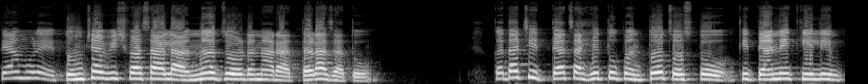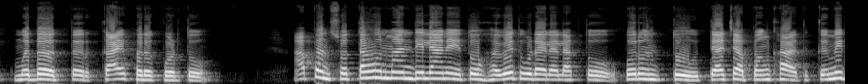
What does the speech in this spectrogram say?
त्यामुळे तुमच्या विश्वासाला न जोडणारा तडा जातो. कदाचित त्याचा हेतू पण तोच असतो की त्याने केली मदत तर काय फरक पडतो? आपण स्वतःहून मान दिल्याने तो हवेत उडायला लागतो परंतु त्याच्या पंखात कमीत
